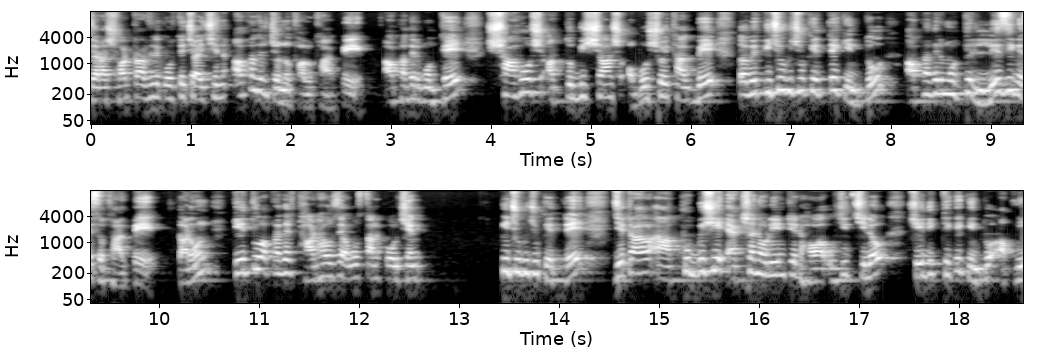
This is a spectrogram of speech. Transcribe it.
যারা শর্ট ট্রাভেল করতে চাইছেন, আপনাদের জন্য ভালো থাকবে। আপনাদের মধ্যে সাহস, আত্মবিশ্বাস অবশ্যই থাকবে, তবে কিছু কিছু ক্ষেত্রে কিন্তু আপনাদের মধ্যে লেজিনেসও থাকবে। কারণ, কেতু আপনাদের থার্ড হাউসে অবস্থান করছেন। কিছু কিছু ক্ষেত্রে যেটা খুব বেশি অ্যাকশন ওরিয়েন্টেড হওয়া উচিত ছিল, সেই দিক থেকে কিন্তু আপনি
